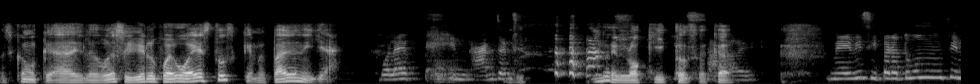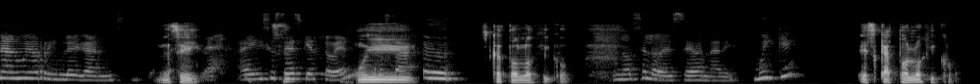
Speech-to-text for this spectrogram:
así como que, ay, les voy a seguir el juego a estos, que me paguen y ya, Bola de pen, ah, de loquitos acá. Maybe sí, pero tuvo un final muy horrible, Gans. sí, Ahí si ustedes quieren lo ven. Muy- ugh, escatológico, no se lo deseo a nadie. ¿Muy qué? escatológico.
